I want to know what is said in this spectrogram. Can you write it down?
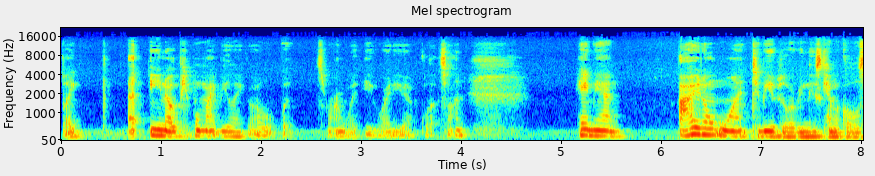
Like, uh, you know, people might be like, oh, what's wrong with you? Why do you have gloves on? Hey, man, I don't want to be absorbing these chemicals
